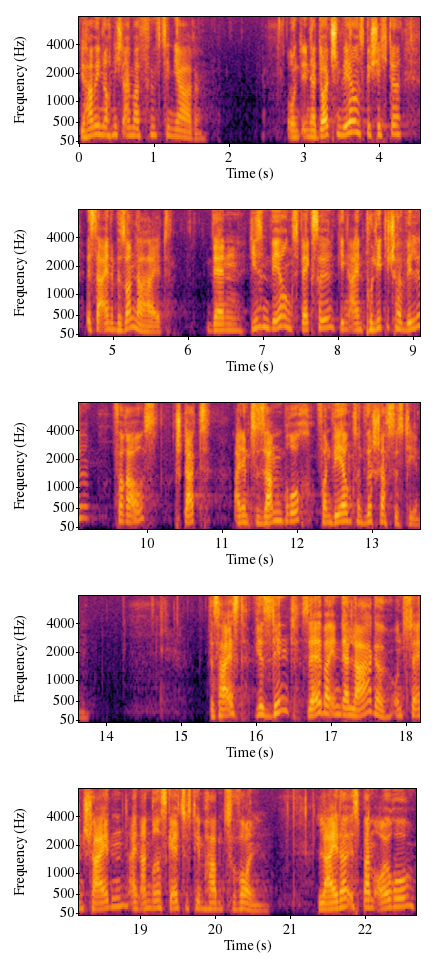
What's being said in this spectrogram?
wir haben ihn noch nicht einmal 15 Jahre. Und in der deutschen Währungsgeschichte ist da eine Besonderheit. Denn diesem Währungswechsel ging ein politischer Wille voraus, statt einem Zusammenbruch von Währungs- und Wirtschaftssystemen. Das heißt, wir sind selber in der Lage, uns zu entscheiden, ein anderes Geldsystem haben zu wollen. Leider ist beim Euro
